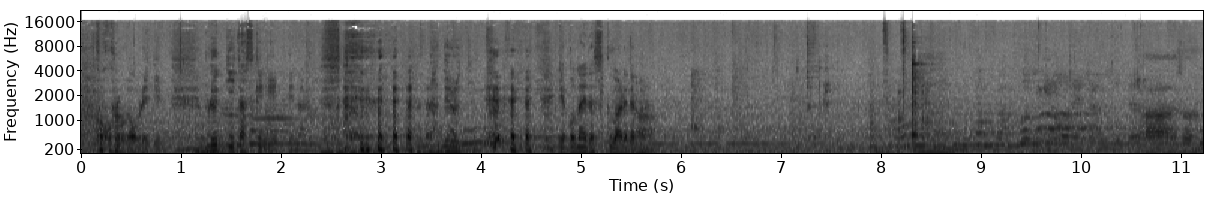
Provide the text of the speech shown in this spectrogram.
心が折れてる、うん。ルッティ助けてってなる。なんでるっていういやこの間救われたから、ああそうだな。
